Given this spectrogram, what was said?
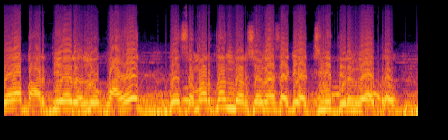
हे भारतीय लोक आहेत. हे समर्थन दर्शवण्यासाठी आजची ही तिरंगा यात्रा होती.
